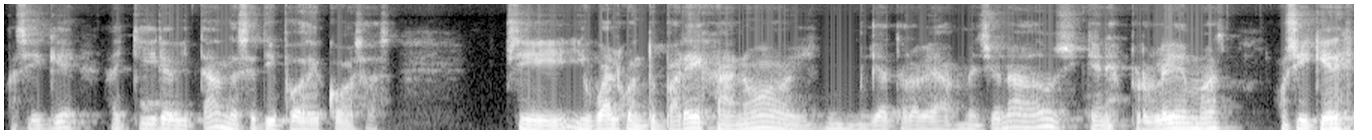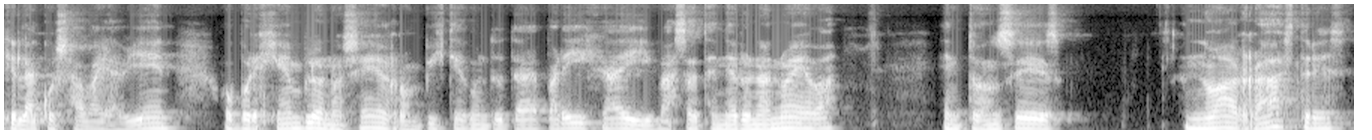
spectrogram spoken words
Así que hay que ir evitando ese tipo de cosas. Si igual con tu pareja, ¿no? Ya te lo había mencionado, si tienes problemas, o si quieres que la cosa vaya bien, o por ejemplo, no sé, rompiste con tu pareja y vas a tener una nueva, entonces no arrastres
